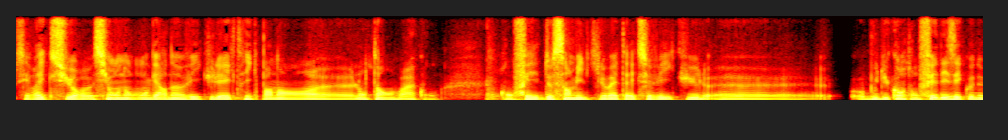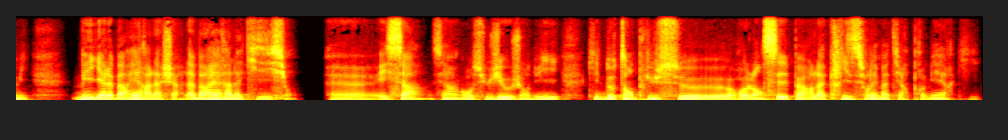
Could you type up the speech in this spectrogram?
c'est vrai que sur, si on, on, garde un véhicule électrique pendant euh, longtemps, voilà, qu'on qu'on fait 200 000 km avec ce véhicule, euh, au bout du compte, on fait des économies. Mais il y a la barrière à l'achat, la barrière à l'acquisition. Euh, et ça, c'est un gros sujet aujourd'hui, qui est d'autant plus euh, relancé par la crise sur les matières premières, qui,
